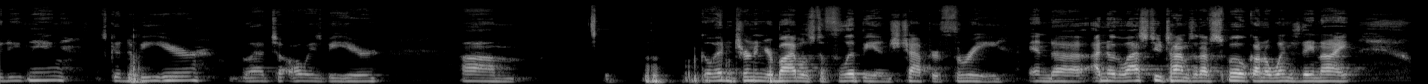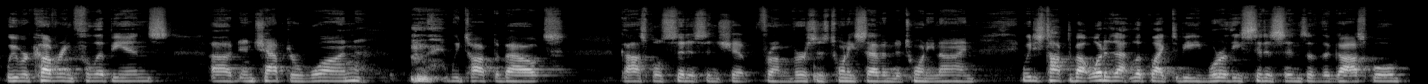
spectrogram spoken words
good evening. It's good to be here. Glad to always be here. Um, go ahead and turn in your Bibles to Philippians chapter 3. And uh, I know the last two times that I've spoke on a Wednesday night, we were covering Philippians uh, in chapter 1. we talked about gospel citizenship from verses 27 to 29. We just talked about what does that look like to be worthy citizens of the gospel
